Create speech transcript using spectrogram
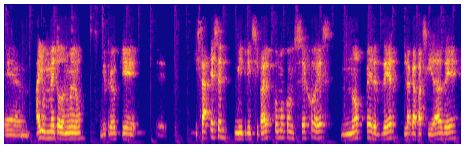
eh, hay un método nuevo. Yo creo que eh, quizá ese es mi principal como consejo es no perder la capacidad de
